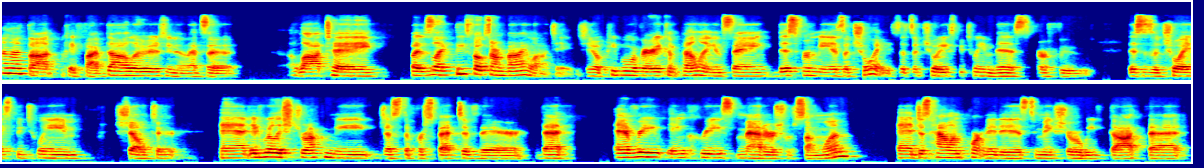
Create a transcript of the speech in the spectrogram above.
And I thought, okay, $5, you know, that's a, a latte. But it's like these folks aren't buying lattes. You know, people were very compelling and saying, this for me is a choice. It's a choice between this or food. This is a choice between shelter. And it really struck me just the perspective there that every increase matters for someone and just how important it is to make sure we've got that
